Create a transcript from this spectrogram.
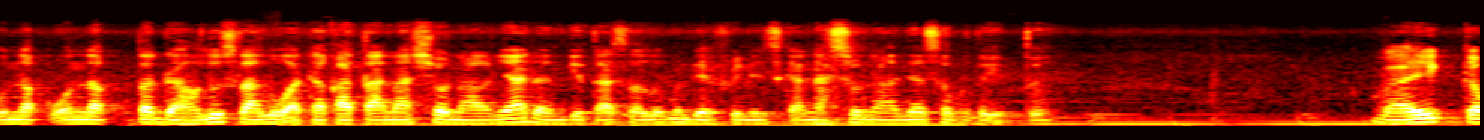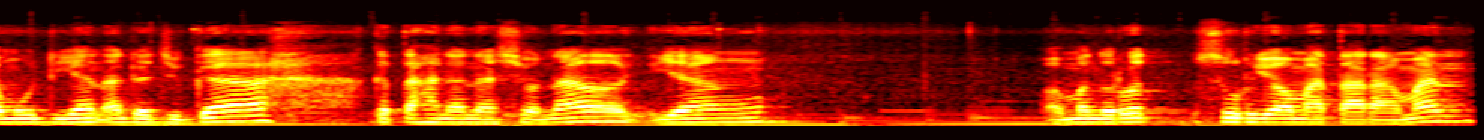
unek-unek terdahulu selalu ada kata nasionalnya dan kita selalu mendefinisikan nasionalnya seperti itu. Baik, kemudian ada juga ketahanan nasional yang e, menurut Suryo Mataraman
